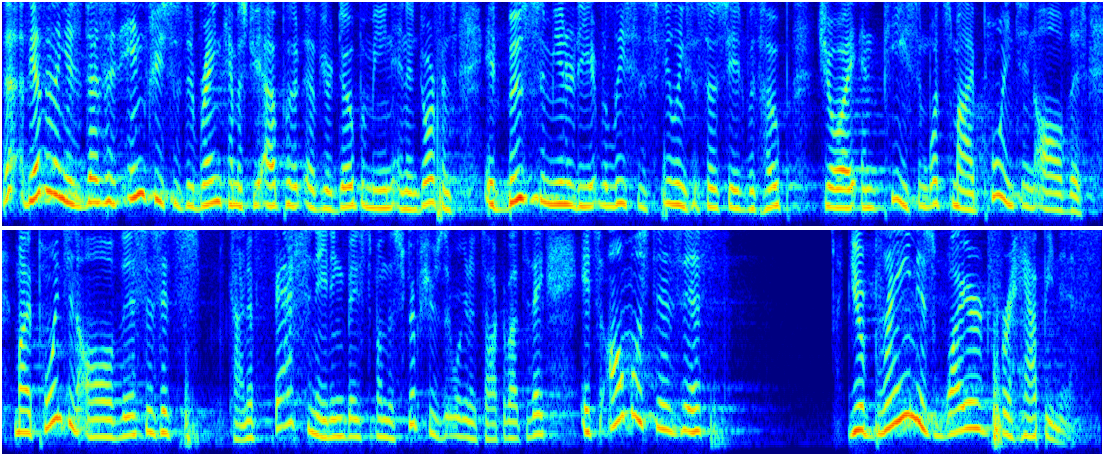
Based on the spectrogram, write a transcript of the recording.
The other thing is, does it increases the brain chemistry output of your dopamine and endorphins. It boosts immunity. It releases feelings associated with hope, joy, and peace. And what's my point in all of this? My point in all of this is it's kind of fascinating based upon the scriptures that we're going to talk about today. It's almost as if your brain is wired for happiness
